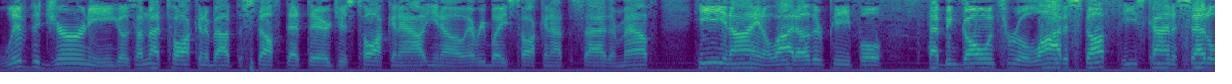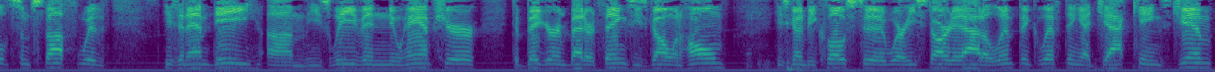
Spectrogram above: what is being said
live the journey. He goes, I'm not talking about the stuff that they're just talking out, you know, everybody's talking out the side of their mouth. He and I and a lot of other people have been going through a lot of stuff. He's kind of settled some stuff with, he's an MD. Um, he's leaving New Hampshire to bigger and better things. He's going home. He's going to be close to where he started out Olympic lifting at Jack King's gym.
